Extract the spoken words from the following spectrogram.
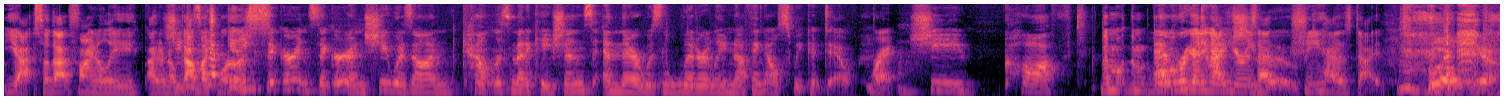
Yeah so that finally i don't know she got much kept worse. getting sicker and sicker, and she was on countless medications, and there was literally nothing else we could do. right. She coughed The, the, what Every we're getting at time here she is that moved. she has died. Well, yeah.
